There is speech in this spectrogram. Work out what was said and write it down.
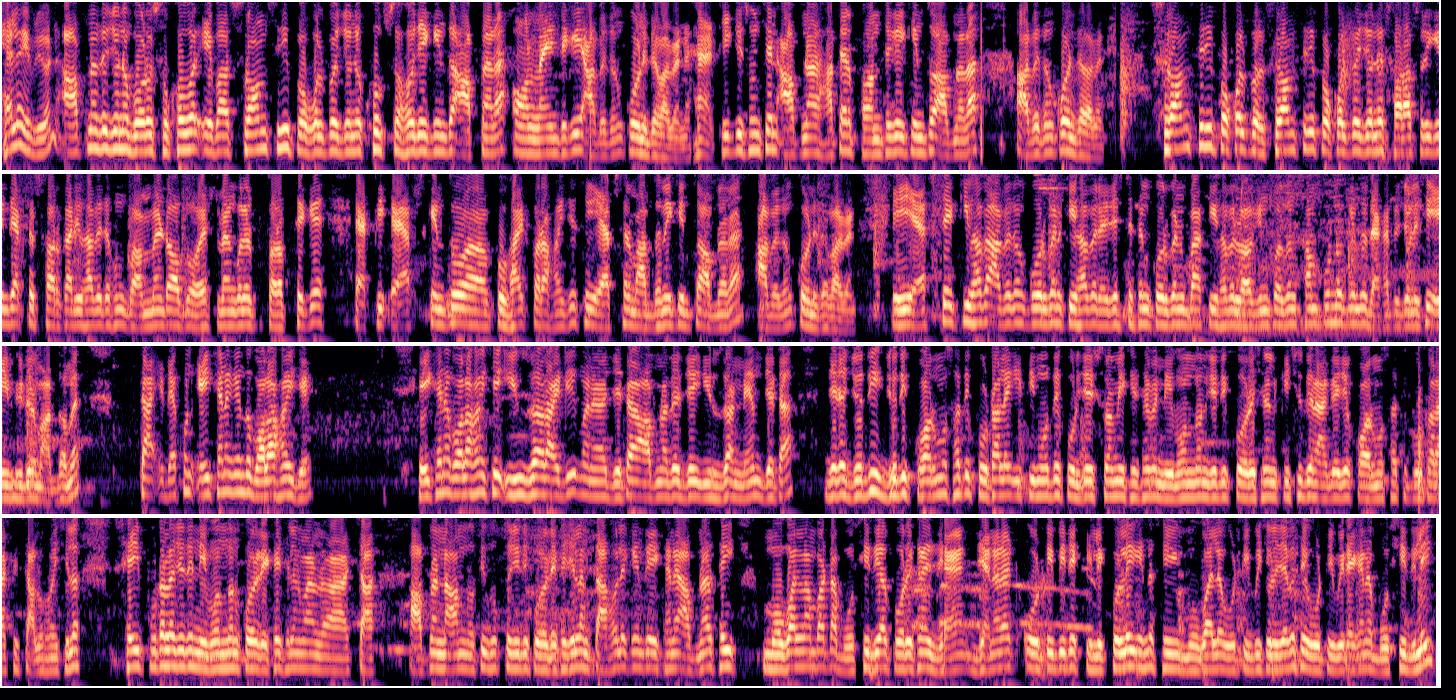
Hello everyone আপনাদের জন্য বড় সুখবর, এবার শ্রমশ্রী প্রকল্পের জন্য খুব সহজেই কিন্তু আপনারা অনলাইন থেকেই আবেদন করে নিতে পারবেন। হ্যাঁ ঠিকই শুনছেন, আপনার হাতের ফোন থেকেই কিন্তু আপনারা আবেদন করে নিতে পারবেন। শ্রমশ্রী প্রকল্প শ্রমশ্রী প্রকল্পের জন্য সরাসরি কিন্তু একটা সরকারিভাবে দেখুন গভর্নমেন্ট অফ ওয়েস্ট বেঙ্গলের তরফ থেকে একটি অ্যাপস কিন্তু প্রোভাইড করা হয়েছে। সেই অ্যাপসের মাধ্যমে কিন্তু আপনারা আবেদন করে নিতে পারবেন। এই অ্যাপসে কীভাবে আবেদন করবেন, কীভাবে রেজিস্ট্রেশন করবেন বা কীভাবে লগ করবেন, সম্পূর্ণ কিন্তু দেখাতে চলেছি এই ভিডিওর মাধ্যমে। তা দেখুন এইখানে কিন্তু বলা হয়েছে এইখানে বলা হয়েছে ইউজার আইডি মানে যেটা আপনাদের যে ইউজার নেম যেটা যেটা যদি যদি কর্মসাথী পোর্টালে ইতিমধ্যে পরিযায়ী শ্রমিক হিসেবে নিবন্ধন যদি করেছিলেন, কিছুদিন আগে যে কর্মসাথী পোর্টাল একটি চালু হয়েছিল, সেই পোর্টালে যদি নিবন্ধন করে রেখেছিলেন মানে আপনার নাম নথিভুক্ত যদি করে রেখেছিলেন, তাহলে কিন্তু এখানে আপনার সেই মোবাইল নাম্বারটা বসিয়ে দেওয়ার পর এখানে জেনারেট ওটিপিতে ক্লিক করলেই কিন্তু সেই মোবাইলে ওটিপি চলে যাবে, সেই ওটিপিটা এখানে বসিয়ে দিলেই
